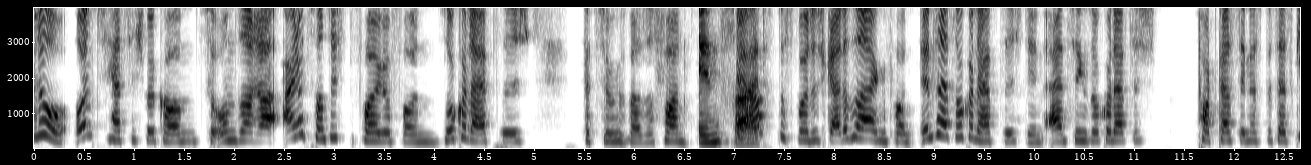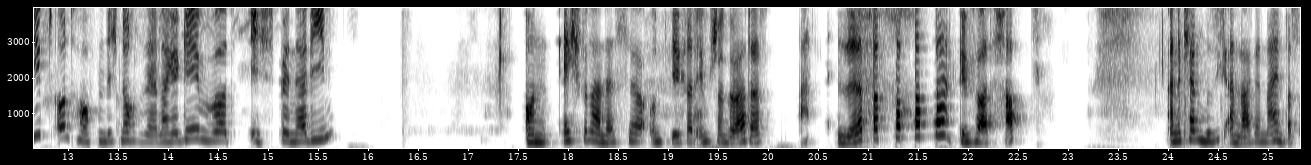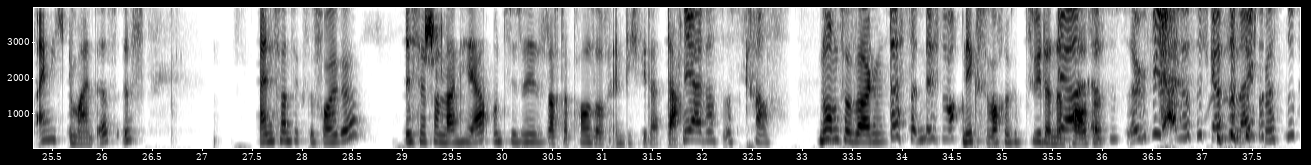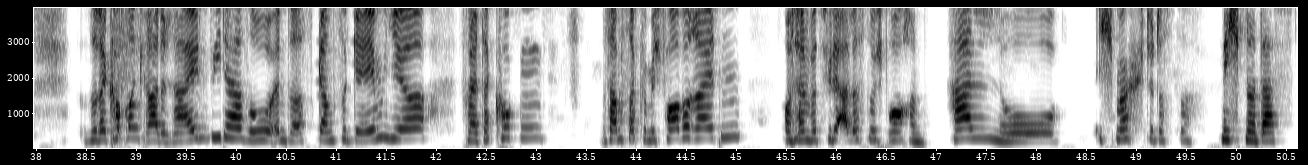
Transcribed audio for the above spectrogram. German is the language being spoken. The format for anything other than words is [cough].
Hallo und herzlich willkommen zu unserer 21. Folge von Soko Leipzig, beziehungsweise von Inside. Ja, das wollte ich gerade sagen, von Inside Soko Leipzig, den einzigen Soko Leipzig Podcast, den es bis jetzt gibt und hoffentlich noch sehr lange geben wird. Ich bin Nadine. Und ich bin Alessia und wie ihr gerade eben schon gehört habt, gehört habt, eine kleine Musikanlage. Nein, was eigentlich gemeint ist, ist 21. Folge, ist ja schon lang her und wir sind jetzt nach der Pause auch endlich wieder da. Ja, das ist krass. Nur um zu sagen, Das nächste Woche. nächste Woche gibt's wieder eine ja, Pause. es ist irgendwie alles nicht ganz so leicht, [laughs] weißt du? So, da kommt man gerade rein wieder, so in das ganze Game hier. Freitag gucken, Samstag für mich vorbereiten und dann wird's wieder alles durchbrochen. Hallo. Ich möchte das doch. Nicht nur das.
